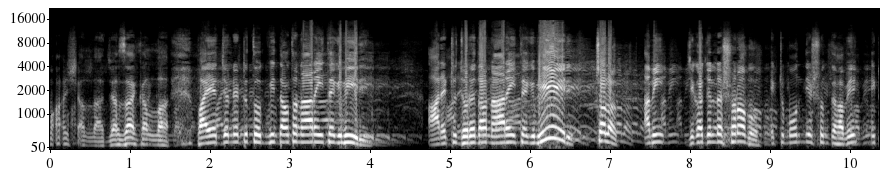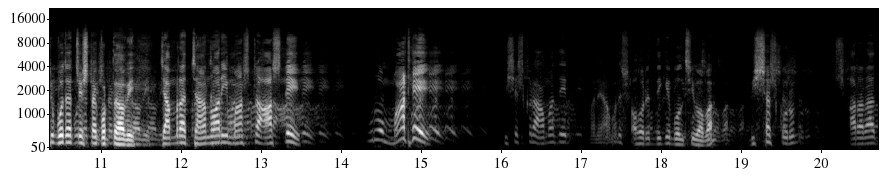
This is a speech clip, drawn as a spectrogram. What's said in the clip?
মাশাআল্লাহ, জাযাকাল্লাহ। ভাইয়ের জন্য একটু তকবীর দাও তো নারেই তাকবীর। আর একটু জোরে দাও নারেই তাকবীর। চলো, আমি যে শোনাবো, একটু মন দিয়ে শুনতে হবে, একটু বোঝার চেষ্টা করতে হবে যে আমরা জানুয়ারি মাসটা আসলে পুরো মাঠে, বিশেষ করে আমাদের মানে আমাদের শহরের দিকে বলছি বাবা, বিশ্বাস করুন সারা রাত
